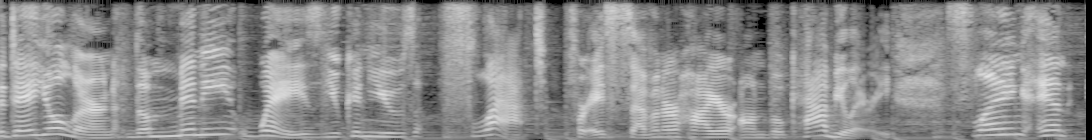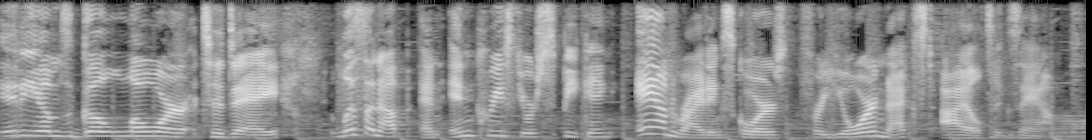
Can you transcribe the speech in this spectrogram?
Today, you'll learn the many ways you can use flat for a seven or higher on vocabulary. Slang and idioms galore today. Listen up and increase your speaking and writing scores for your next IELTS exam.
